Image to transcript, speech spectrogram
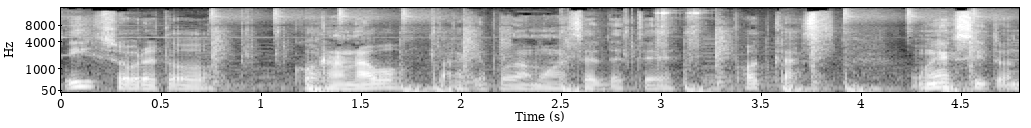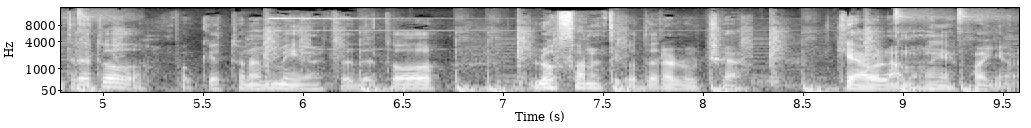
y sobre todo corran la voz para que podamos hacer de este podcast un éxito entre todos, porque esto no es mío, esto es de todos los fanáticos de la lucha que hablamos en español.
